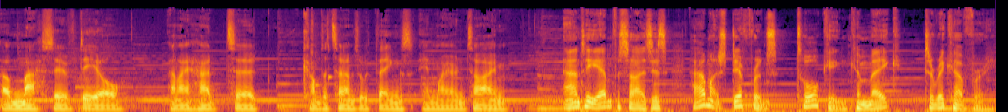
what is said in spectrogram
a massive deal, and I had to come to terms with things in my own time. And he emphasises how much difference talking can make to recovery.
